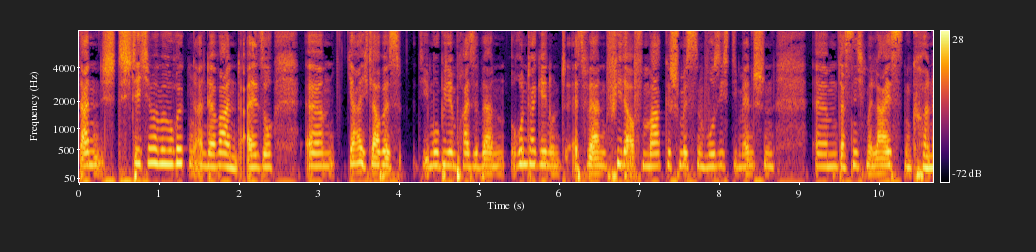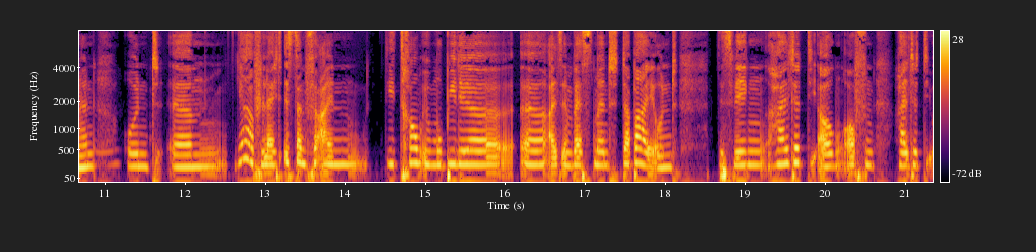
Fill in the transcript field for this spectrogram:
dann stehe ich immer mit dem Rücken an der Wand. Also ähm, ja, ich glaube, es, die Immobilienpreise werden runtergehen und es werden viele auf den Markt geschmissen, wo sich die Menschen ähm, das nicht mehr leisten können. Und ähm, ja, vielleicht ist dann für einen die Traumimmobilie äh, als Investment dabei und Deswegen haltet die Augen offen, haltet die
